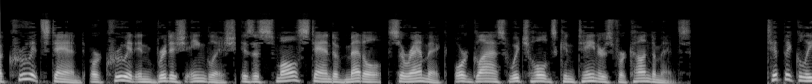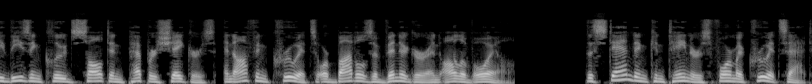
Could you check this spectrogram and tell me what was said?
A cruet stand or cruet in British English is a small stand of metal, ceramic, or glass which holds containers for condiments. Typically these include salt and pepper shakers, and often cruets or bottles of vinegar and olive oil. The stand and containers form a cruet set.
